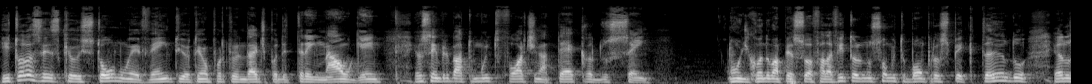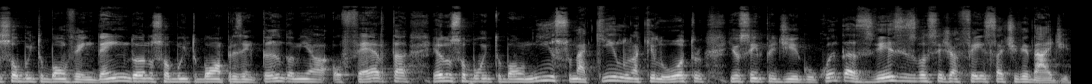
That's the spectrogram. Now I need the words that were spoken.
E todas as vezes que eu estou num evento e eu tenho a oportunidade de poder treinar alguém, eu sempre bato muito forte na tecla do 100 onde quando uma pessoa fala, Vitor, eu não sou muito bom prospectando, eu não sou muito bom vendendo, eu não sou muito bom apresentando a minha oferta, eu não sou muito bom nisso, naquilo, naquilo outro, e eu sempre digo, quantas vezes você já fez essa atividade?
